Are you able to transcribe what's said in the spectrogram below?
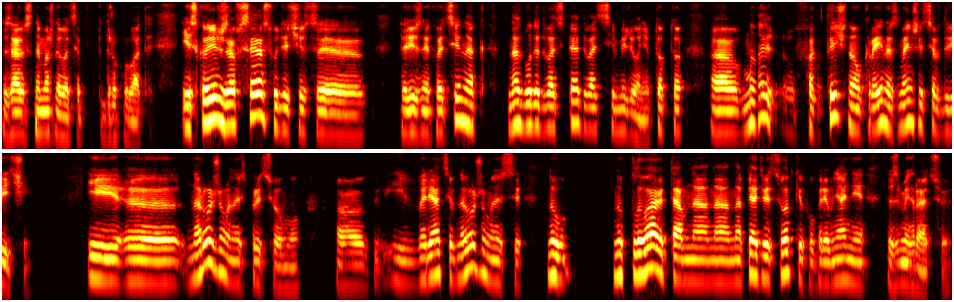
Зараз неможливо це підрахувати. І, скоріш за все, судячи з е, різних оцінок, у нас буде 25-27 мільйонів. Тобто е, ми фактично Україна зменшиться вдвічі. І е, народжуваність при цьому е, і варіації в народжуваності ну, ну, впливають там на, на, на 5% у порівнянні з міграцією.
